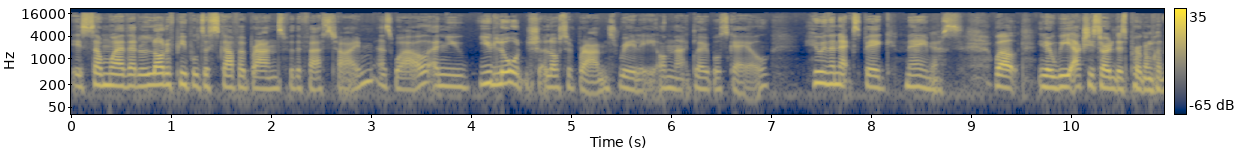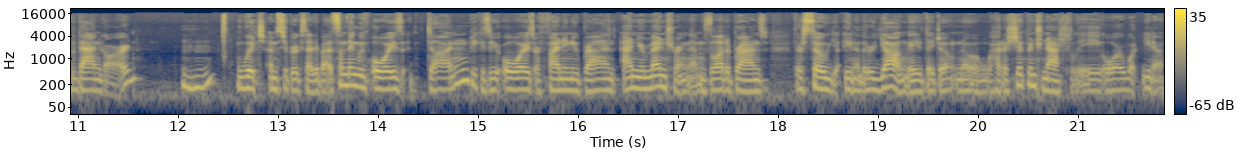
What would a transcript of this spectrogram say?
is somewhere that a lot of people discover brands for the first time as well. And you, you launch a lot of brands really on that global scale. Who are the next big names? Well, you know, we actually started this program called the Vanguard, which I'm super excited about. It's something we've always done because you always are finding new brands and you're mentoring them. Because a lot of brands, they're so you know they're young, they they don't know how to ship internationally or what you know.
